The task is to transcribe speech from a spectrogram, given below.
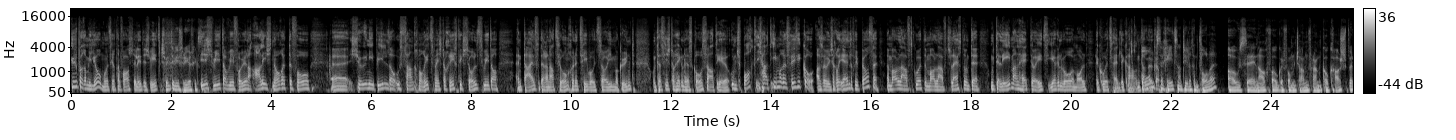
Über eine Million, muss ich dir vorstellen, in der Schweiz. Ist wieder wie früher. Gewesen. Ist wieder wie früher. Alle schnurren davon. Äh, schöne Bilder aus St. Moritz. Man ist doch richtig stolz, wieder ein Teil von dieser Nation können sein, die jetzt so immer gönnt. Und das ist doch irgendwie das Grossartige. Und Sport ist halt immer ein Risiko. Also ist ein bisschen ähnlich wie die Börse. Einmal läuft es gut, einmal läuft es schlecht. Und der, und der Lehmann hat ja jetzt irgendwo einmal ein gutes Handy gehabt. Und, und sich jetzt natürlich empfohlen, als äh, Nachfolger von Gianfranco Kasper,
